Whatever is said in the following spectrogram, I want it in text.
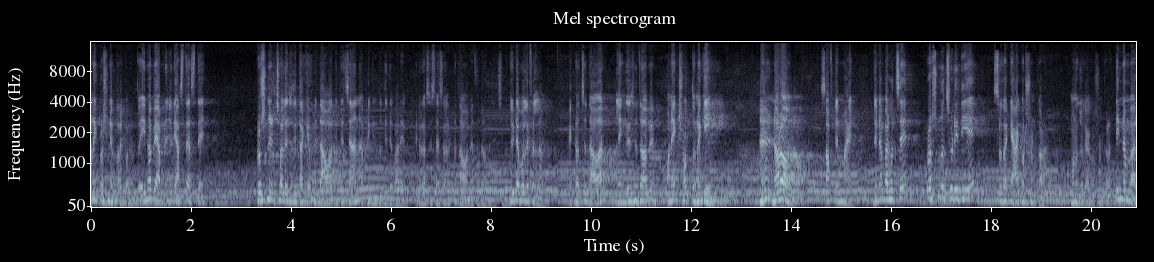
অনেক প্রশ্ন আপনারা করেন। তো এইভাবে আপনি যদি আস্তে আস্তে প্রশ্নের ছলে যদি তাকে আপনি দাওয়া দিতে চান, আপনি কিন্তু দিতে পারেন। এটা রাসুল একটা দাওয়া মেথোডোলজি ছিল। দুইটা বলে ফেললাম। একটা হচ্ছে দাওয়ার ল্যাঙ্গুয়েজ হতে হবে। অনেক শক্ত নাকি? হ্যাঁ নরম সফট এন্ড মাইল্ড দুই নাম্বার হচ্ছে প্রশ্ন ছুড়ে দিয়ে শ্রোতাকে আকর্ষণ করা, মনোযোগ আকর্ষণ করা। তিন নাম্বার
